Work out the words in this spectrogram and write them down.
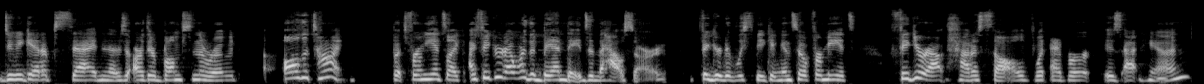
do we get upset and there's, are there bumps in the road all the time? But for me, it's like, I figured out where the band-aids in the house are, figuratively speaking. And so for me, it's figure out how to solve whatever is at hand.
